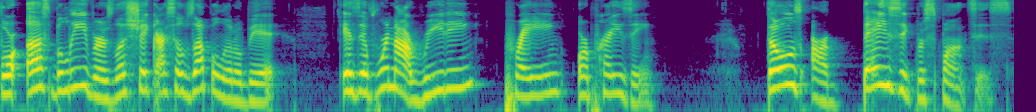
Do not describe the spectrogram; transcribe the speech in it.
for us believers, let's shake ourselves up a little bit, is if we're not reading, praying, or praising. Those are basic responses.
